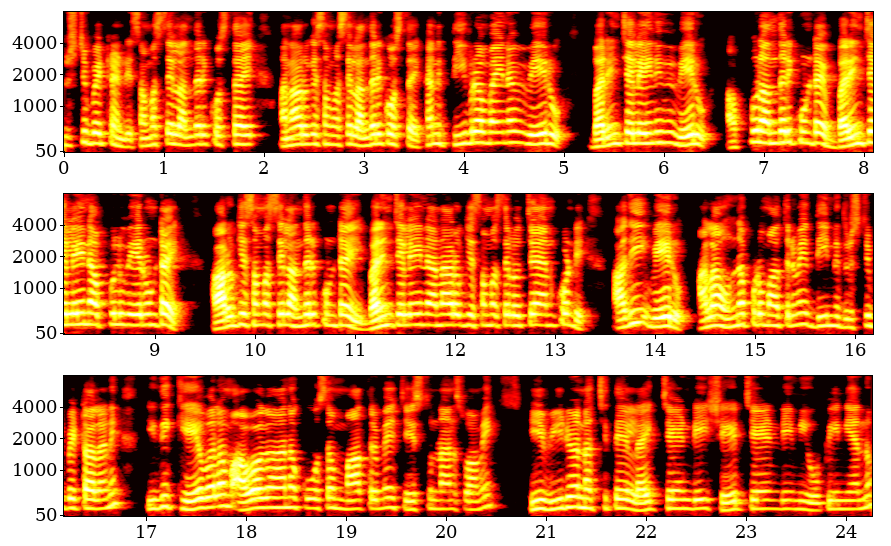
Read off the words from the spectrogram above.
దృష్టి పెట్టండి. సమస్యలు అందరికి వస్తాయి అనారోగ్య సమస్యలు అందరికీ వస్తాయి కానీ తీవ్రమైనవి వేరు భరించలేనివి వేరు. అప్పులు అందరికీ ఉంటాయి భరించలేని అప్పులు వేరుంటాయి. ఆరోగ్య సమస్యలు అందరికీ ఉంటాయి. భరించలేని అనారోగ్య సమస్యలు వచ్చాయనుకోండి అది వేరు. అలా ఉన్నప్పుడు మాత్రమే దీన్ని దృష్టి పెట్టాలని ఇది కేవలం అవగాహన కోసం మాత్రమే చేస్తున్నాను స్వామి. ఈ వీడియో నచ్చితే లైక్ చేయండి షేర్ చేయండి మీ ఒపీనియన్ను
